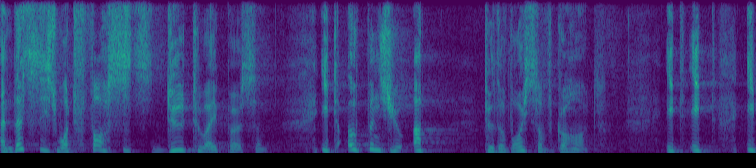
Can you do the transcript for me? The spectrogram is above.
And this is what fasts do to a person it opens you up to the voice of God, it, it, it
